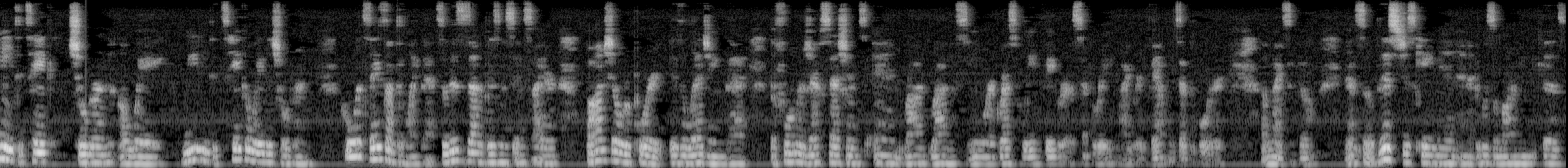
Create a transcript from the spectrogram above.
need to take children away. We need to take away the children. Who would say something like that? So this is out of Business Insider. Bombshell report is alleging that the former Jeff Sessions and Rod Rosenstein were aggressively in favor of separating migrant families at the border of Mexico. And so this just came in and it was alarming because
